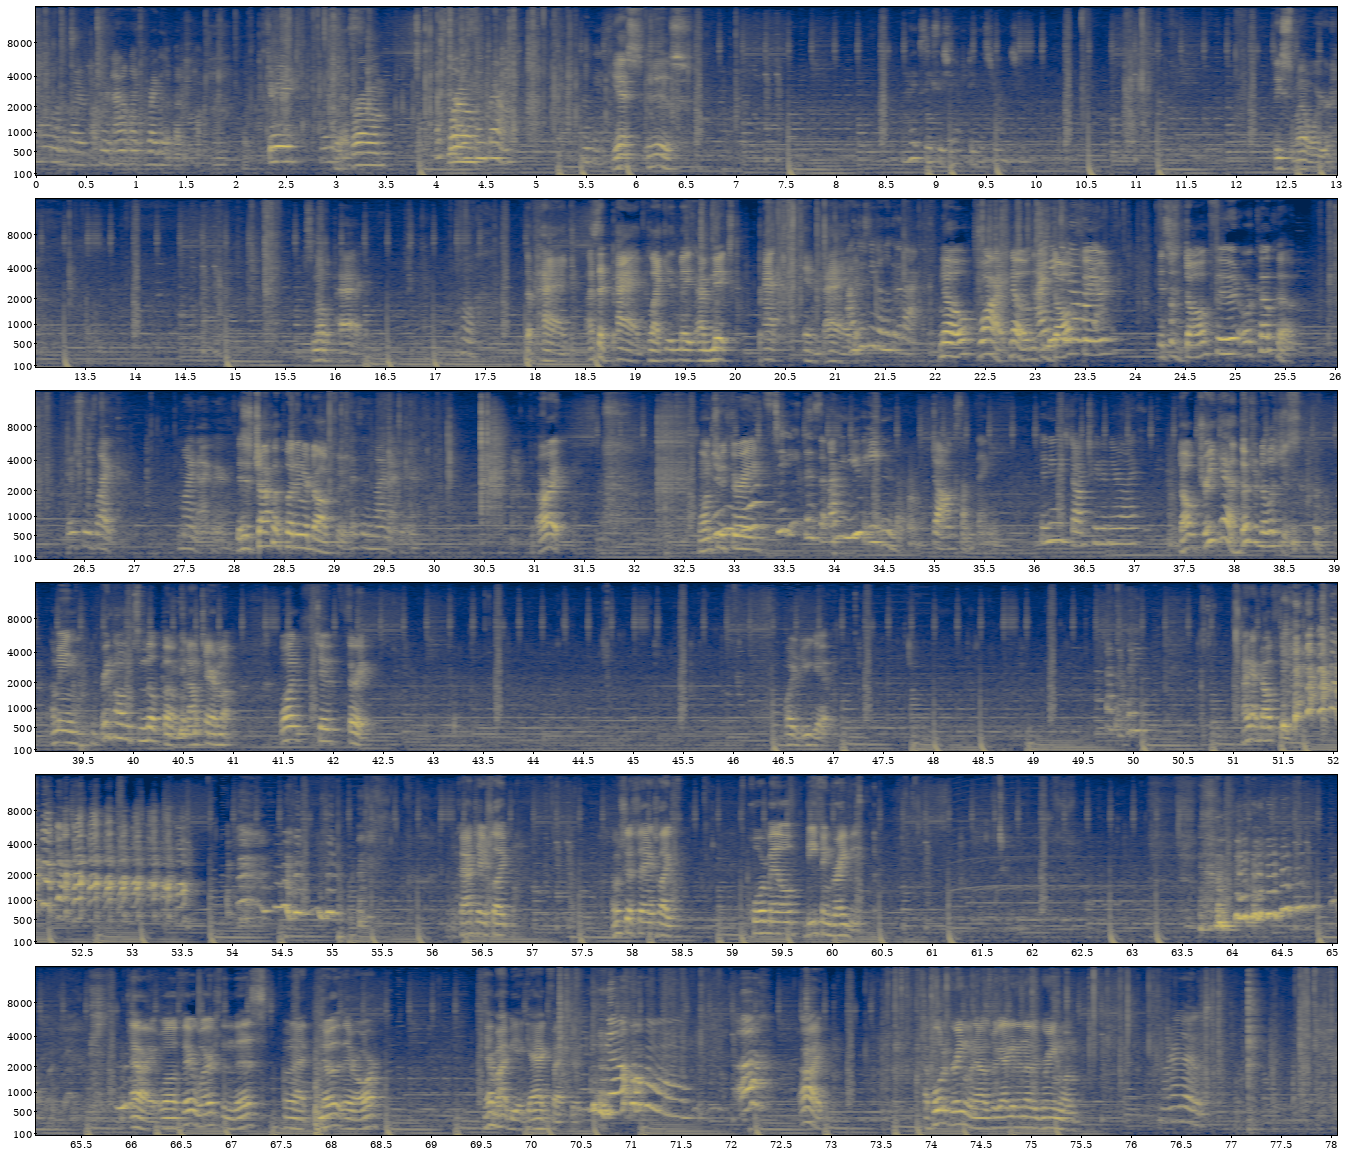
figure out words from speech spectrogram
I don't want the butter popcorn. I don't like regular butter popcorn. Okay. What is this? brown. That's Brown. brown. Okay. Yes, it is. I think Stacey should have to do this round. These smell weird. Smell the pag. Oh. The pag. I said pag, like it made I mixed pack and I No, why? No, this I is dog food. This is dog food or cocoa. This is like my nightmare. This is chocolate pudding or dog food. This is my nightmare. Alright. One, two, three. wants to eat this? I mean, you've eaten dog something. Didn't you eat dog treat in your life? Dog treat? Yeah, those are delicious. I mean, bring home some milk bones and I'll tear them up. One, two, three. What did you get? I got dog food. of tastes like, I'm just gonna say it's like Hormel beef and gravy. Alright, well if they're worse than this, and I know that there are, there might be a gag factor. no! Ugh. Alright. I pulled a green one out, so we gotta get another green one. What are those?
